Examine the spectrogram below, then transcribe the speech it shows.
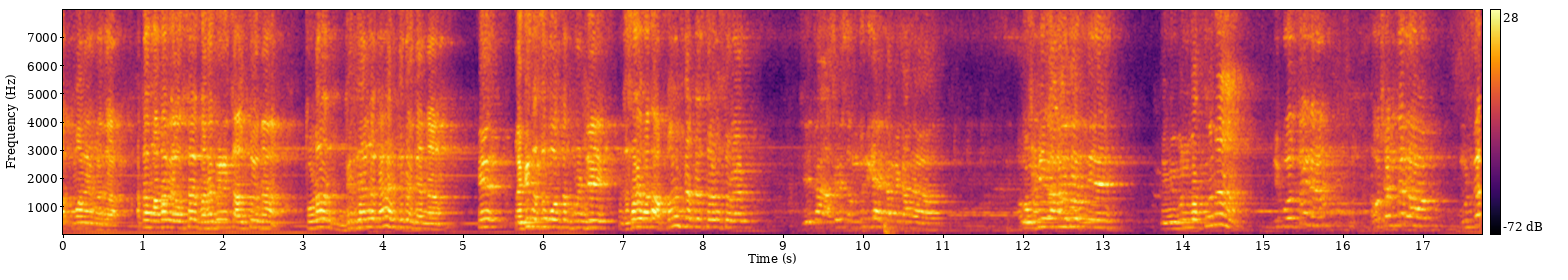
अपमान आहे माझा. आता माझा व्यवसाय बऱ्यापैकी चालतोय ना. थोडा धीर घ्यायला काय हरकत आहे त्यांना? हे लगेच असं बोलतात म्हणजे जसा काय माझा अपमानच करतात सरळ सरळ. जे काय असेल समजून घ्या एकामेकांना. कोणी काय देत नाही? ते मी पण बघतो ना. मी बोलतोय ना. अहो शंकरराव मुलगा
